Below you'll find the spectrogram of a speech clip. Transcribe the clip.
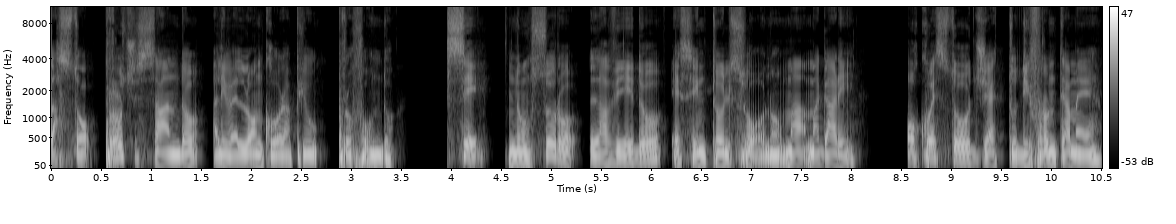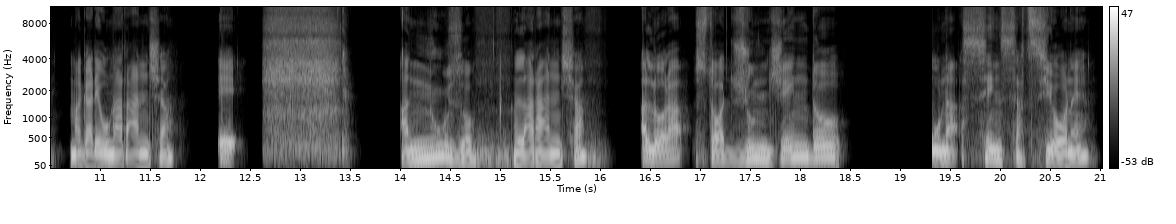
la sto processando a livello ancora più profondo. Se non solo la vedo e sento il suono, ma magari ho questo oggetto di fronte a me, magari un'arancia, e annuso l'arancia, allora sto aggiungendo una sensazione,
